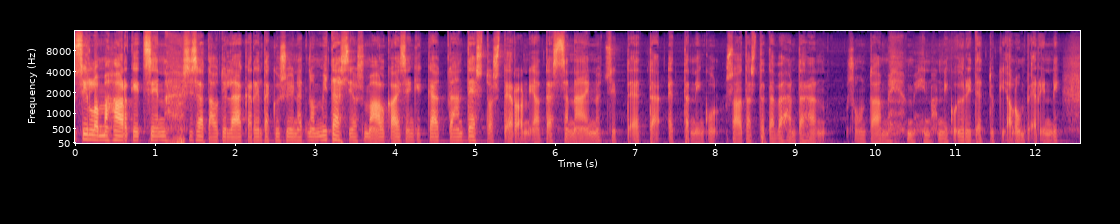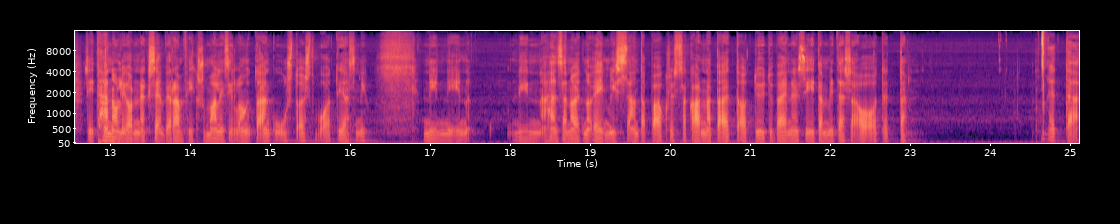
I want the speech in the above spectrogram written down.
silloin mä harkitsin sisätautilääkäriltä, kysyin, että no mitäs jos mä alkaisinkin käyttää testosteronia tässä näin nyt sitten, että, että niin saataisiin tätä vähän tähän suuntaan, mihin on niin yritettykin alun perin. Niin sitten hän oli onneksi sen verran fiksu, mä olin silloin jotain 16-vuotias, niin, niin, niin, niin hän sanoi, että no ei missään tapauksessa kannata, että olet tyytyväinen siitä, mitä sä oot, että, että,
